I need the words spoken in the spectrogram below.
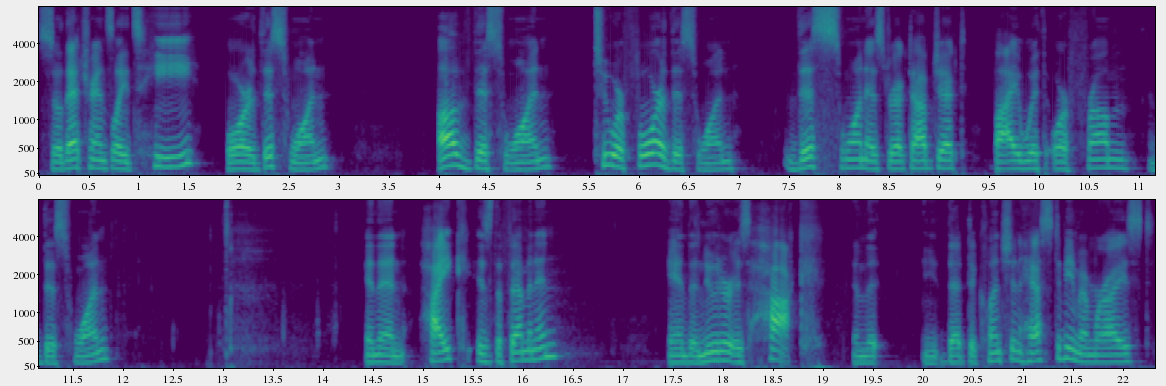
So that translates he or this one, of this one, to or for this one, this one as direct object, by, with, or from this one. And then haec is the feminine, and the neuter is hak. And the, that declension has to be memorized.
